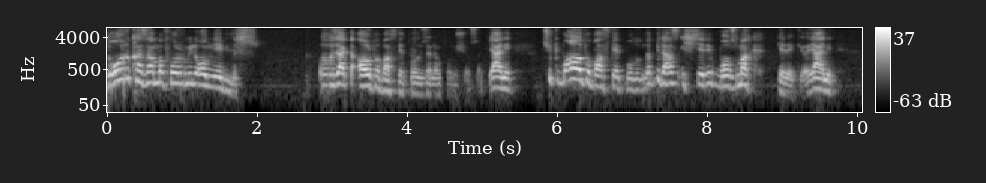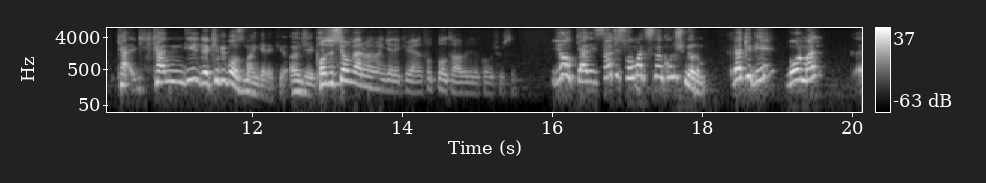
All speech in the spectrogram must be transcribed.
doğru kazanma formülü olmayabilir. Özellikle Avrupa basketbolu üzerine konuşuyorsak. Yani çünkü bu Avrupa basketbolunda biraz işleri bozmak gerekiyor. Yani kendi değil rakibi bozman gerekiyor öncelikle. Pozisyon vermemen gerekiyor yani futbol tabiriyle konuşursun. Yok yani sadece soğuma açısından konuşmuyorum rakibi normal e,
